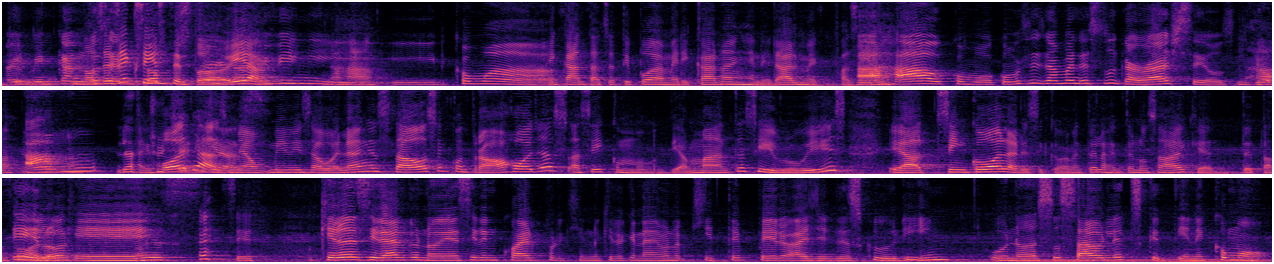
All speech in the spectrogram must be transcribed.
me encanta no sé si existen todavía. Y, ajá. ir como a... Me encanta ese tipo de americana en general, me fascina. Ajá, o como, ¿cómo se llaman estos garage sales? Yo amo las hay joyas. Mi, bisabuela en Estados encontraba joyas así como diamantes y rubíes eh, a 5 dólares y que obviamente la gente no sabe que de tanto sí, valor. lo que es. sí. Quiero decir algo, no voy a decir en cuál porque no quiero que nadie me lo quite, pero ayer descubrí uno de esos outlets que tiene como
